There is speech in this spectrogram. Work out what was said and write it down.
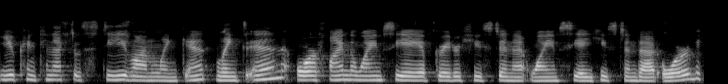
you can connect with Steve on LinkedIn, LinkedIn or find the YMCA of Greater Houston at ymcahouston.org.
